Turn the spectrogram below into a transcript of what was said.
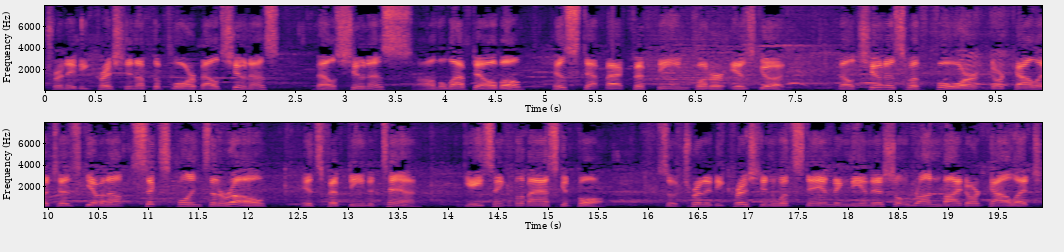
Trinity Christian up the floor. Belchunas. Belchunas on the left elbow. His step back 15 footer is good. Belchunas with four. Dordt College has given up six points in a row. It's 15 to 10. Gasink for the basketball. So Trinity Christian withstanding the initial run by Dordt College.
